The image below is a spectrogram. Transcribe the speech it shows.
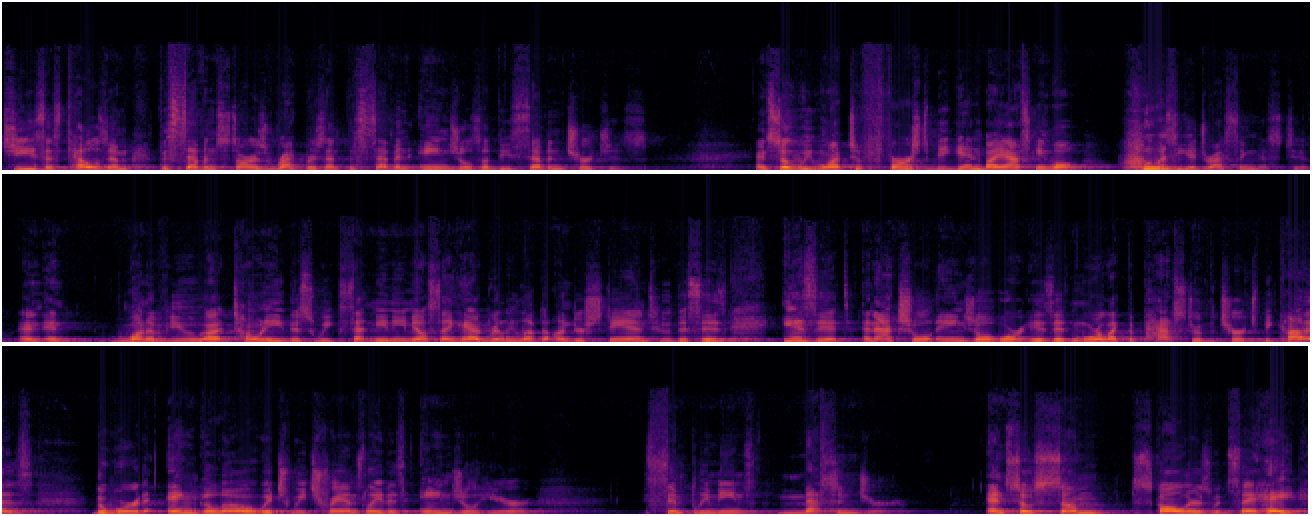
Jesus tells him the seven stars represent the seven angels of these seven churches. And so we want to first begin by asking, well, who is he addressing this to? And, and one of you, uh, Tony, this week sent me an email saying, hey, I'd really love to understand who this is. Is it an actual angel or is it more like the pastor of the church? Because the word angelo, which we translate as angel here, simply means messenger. And so some scholars would say, hey,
